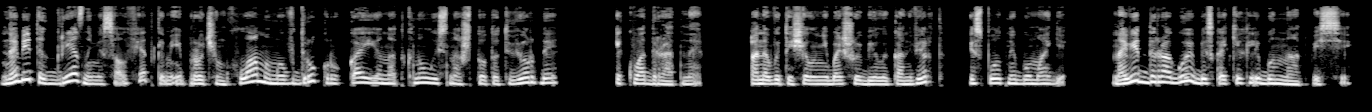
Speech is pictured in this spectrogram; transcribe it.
набитых грязными салфетками и прочим хламом, и вдруг рука ее наткнулась на что-то твердое и квадратное. Она вытащила небольшой белый конверт из плотной бумаги, на вид дорогой, без каких-либо надписей.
